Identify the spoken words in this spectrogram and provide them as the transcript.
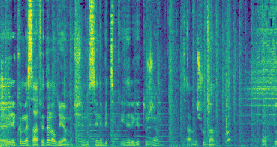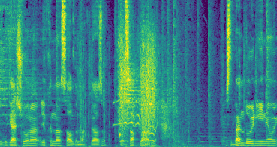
Ee, yakın mesafeden alıyor ama. Şimdi seni bir tık ileri götüreceğim. Sen de şuradan ok yolu. Gerçi ona yakından saldırmak lazım. Bir abi. İşte ben de oyunu yeni, oy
